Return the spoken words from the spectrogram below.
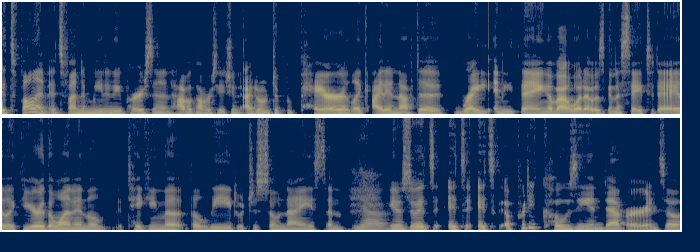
it's fun. It's fun to meet a new person and have a conversation. I don't have to prepare. Like I didn't have to write anything about what I was going to say today. Like you're the one in the taking the the lead, which is so nice. And Yeah. you know so it's it's it's a pretty cozy endeavor and so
